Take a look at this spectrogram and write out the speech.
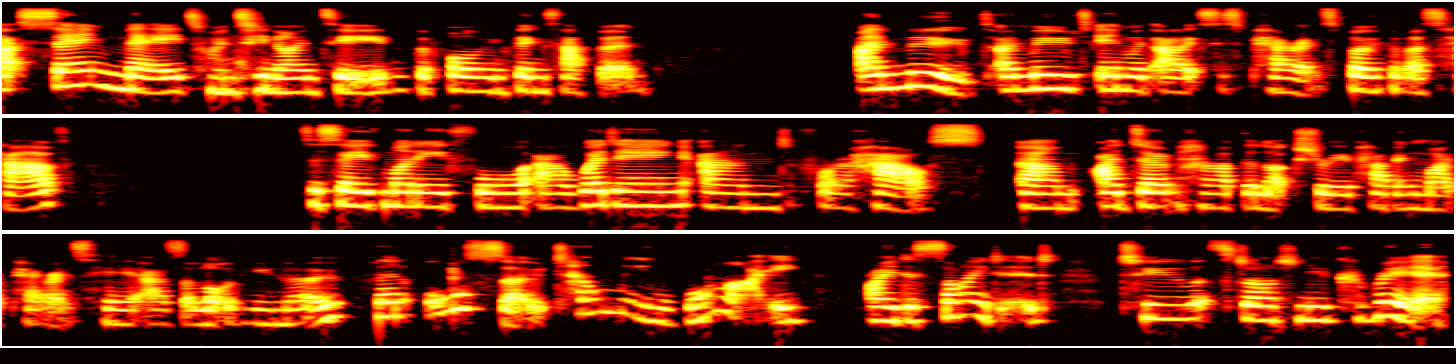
That same May 2019, the following things happened. I moved. I moved in with Alex's parents, both of us have, to save money for our wedding and for a house. Um, I don't have the luxury of having my parents here, as a lot of you know. Then also, tell me why I decided to start a new career.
